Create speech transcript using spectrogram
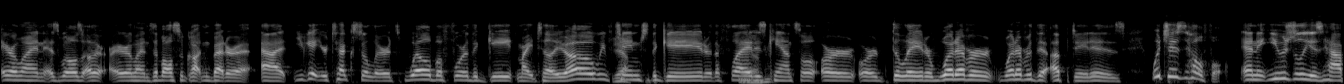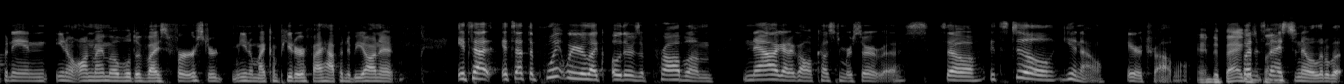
airline as well as other airlines have also gotten better at, at you get your text alerts well before the gate might tell you oh we've Yeah. changed the gate or the flight Yeah. is canceled or or delayed or whatever whatever the update is which is helpful and it usually is happening you know on my mobile device first or you know my computer if i happen to be on it it's at it's at the point where you're like oh there's a problem. Now i gotta call customer service. So it's still you know air travel and the baggage but it's claim, nice to know a little bit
